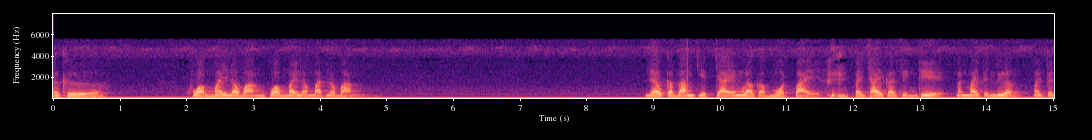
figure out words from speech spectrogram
ก็คือความไม่ระวัง ความไม่ระมัดระวัง แล้วกำลังจิตใจของเราก็หมดไป ไปใช้กับสิ่งที่มันไม่เป็นเรื่อง ไม่เป็น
